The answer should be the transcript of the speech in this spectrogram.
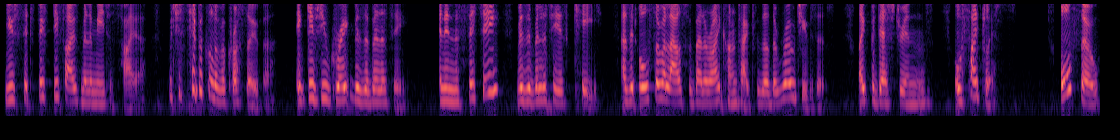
you sit 55 millimeters higher, which is typical of a crossover. It gives you great visibility. And in the city, visibility is key as it also allows for better eye contact with other road users, like pedestrians or cyclists. Also,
